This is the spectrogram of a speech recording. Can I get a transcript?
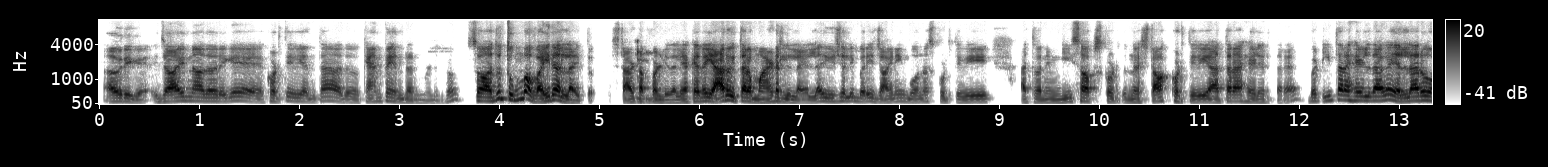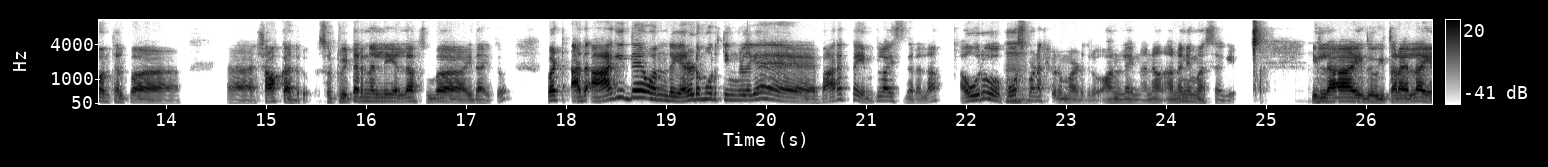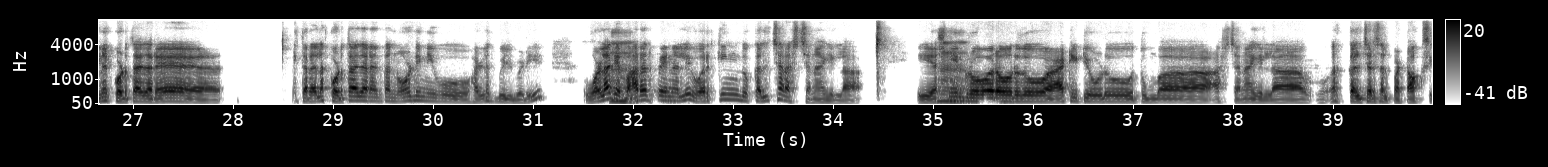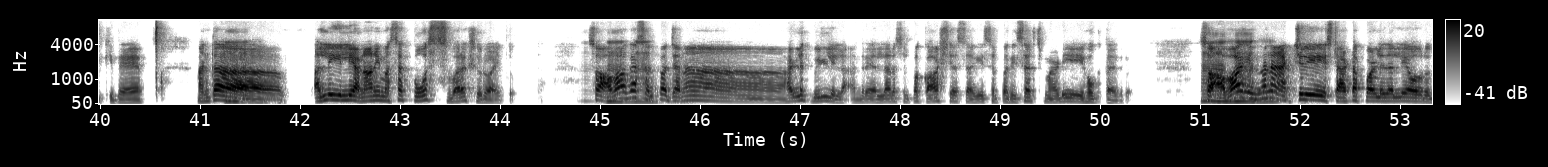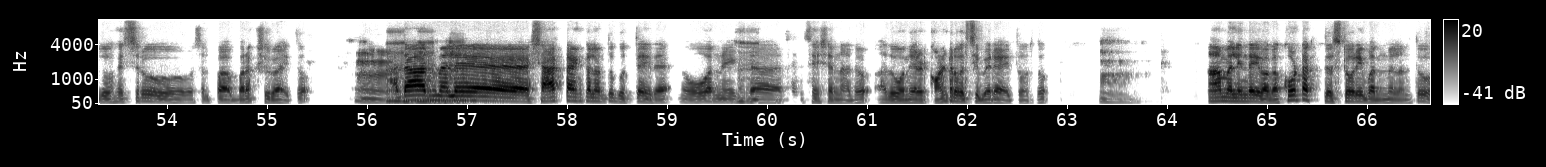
ಅವರಿಗೆ. ಜಾಯಿನ್ ಆದವರಿಗೆ ಕೊಡ್ತೀವಿ ಅಂತ ಅದು ಕ್ಯಾಂಪೇನ್ ರನ್ ಮಾಡಿದ್ರು. ಸೊ ಅದು ತುಂಬಾ ವೈರಲ್ ಆಯ್ತು ಸ್ಟಾರ್ಟ್ಅಪ್ ಹಳ್ಳಿದಲ್ಲಿ. ಯಾಕಂದ್ರೆ ಯಾರು ಈ ತರ ಮಾಡಿರ್ಲಿಲ್ಲ. ಎಲ್ಲ ಯೂಶಲಿ ಬರೀ ಜಾಯ್ನಿಂಗ್ ಬೋನಸ್ ಕೊಡ್ತೀವಿ ಅಥವಾ ನಿಮ್ಗೆ ಈ ಸಾಪ್ಸ್ ಕೊಡ್ತೀವಿ ಅಂದ್ರೆ ಸ್ಟಾಕ್ ಕೊಡ್ತೀವಿ ಆ ತರ ಹೇಳಿರ್ತಾರೆ. ಬಟ್ ಈ ತರ ಹೇಳಿದಾಗ ಎಲ್ಲರೂ ಒಂದ್ ಸ್ವಲ್ಪ ಶಾಕ್ ಆದ್ರು. ಸೊ ಟ್ವಿಟರ್ನಲ್ಲಿ ಎಲ್ಲ ತುಂಬಾ ಇದಾಯ್ತು. ಬಟ್ ಅದ್ ಆಗಿದ್ದೆ ಒಂದ್ ಎರಡು ಮೂರು ತಿಂಗಳಿಗೆ ಭಾರತ್ ಪೇ ಎಂಪ್ಲಾಯೀಸ್ ಇದಾರಲ್ಲ ಅವರು ಪೋಸ್ಟ್. ಮಾಡಕ್ ಶುರು ಮಾಡಿದ್ರು ಆನ್ಲೈನ್ ಅನಾನಿಮಸ್ ಆಗಿ ಇಲ್ಲ ಇದು ಈ ತರ ಎಲ್ಲ ಏನಕ್ಕೆ ಕೊಡ್ತಾ ಇದಾರೆ ಈ ತರ ಎಲ್ಲ ಕೊಡ್ತಾ ಇದಾರೆ ಅಂತ ನೋಡಿ ನೀವು ಹಳ್ಳಕ್ ಬೀಳ್ಬೇಡಿ ಒಳಗೆ. ಭಾರತ್ ಪೇ ನಲ್ಲಿ ವರ್ಕಿಂಗ್ ಕಲ್ಚರ್ ಅಷ್ಟ್ ಚೆನ್ನಾಗಿಲ್ಲ ಈ ಅಶ್ಮೀರ್. ಗ್ರೋವರ್ ಅವ್ರದ್ದು ಆಟಿಟ್ಯೂಡ್ ತುಂಬಾ ಅಷ್ಟ್ ಚೆನ್ನಾಗಿಲ್ಲ ಕಲ್ಚರ್ ಸ್ವಲ್ಪ ಟಾಕ್ಸಿಕ್ ಇದೆ ಅಂತ ಅಲ್ಲಿ ಇಲ್ಲಿ ಅನಾನಿಮಸ್ ಆಗಿ ಪೋಸ್ಟ್ ಬರಕ್ ಶುರು ಆಯ್ತು ಸೊ ಅವಾಗ. ಸ್ವಲ್ಪ ಜನ ಹಳ್ಳಕ್ ಬೀಳ್ಲಿಲ್ಲ. ಅಂದ್ರೆ ಎಲ್ಲರೂ ಸ್ವಲ್ಪ ಕಾಶಿಯಸ್ ಆಗಿ ಸ್ವಲ್ಪ ರಿಸರ್ಚ್ ಮಾಡಿ ಹೋಗ್ತಾ ಇದ್ರು. ಸೊ ಅವಾಗಿಂದಾನೆ ಆಕ್ಚುಲಿ ಸ್ಟಾರ್ಟ್ಅಪ್ ಹಳ್ಳಿದಲ್ಲಿ ಅವ್ರದ್ದು ಹೆಸರು ಸ್ವಲ್ಪ ಬರಕ್ ಶುರು ಆಯ್ತು. ಅದಾದ್ಮೇಲೆ ಶಾರ್ಕ್ ಟ್ಯಾಂಕ್ ಅಲ್ಲಿ ಅಂತೂ ಗೊತ್ತೇ ಇದೆ. Over night. ಸೆನ್ಸೇಷನ್ ಅದು. ಅದು ಒಂದೆರಡು ಕಾಂಟ್ರವರ್ಸಿ ಬೇರೆ ಆಯ್ತು ಅವ್ರದ್ದು ಆಮೇಲಿಂದ ಇವಾಗ ಕೋಟಕ್ ಸ್ಟೋರಿ ಬಂದ್ಮೇಲಂತೂ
